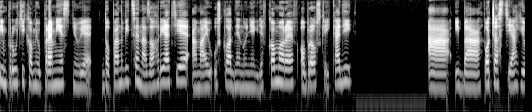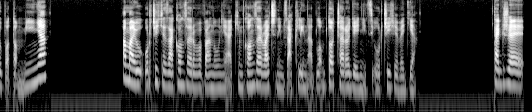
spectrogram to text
tým prútikom ju premiestňuje do panvice na zohriatie a majú uskladnenú niekde v komore v obrovskej kadi a iba po častiach ju potom míňa a majú určite zakonzervovanú nejakým konzervačným zaklínadlom. To čarodejníci určite vedia. Takže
